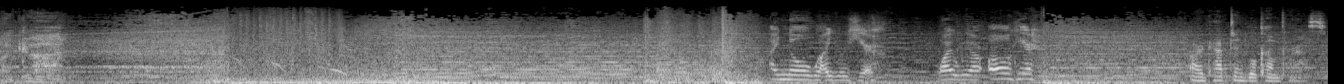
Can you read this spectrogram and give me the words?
My God. I know why you're here. Why we are all here. Our captain will come for us.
